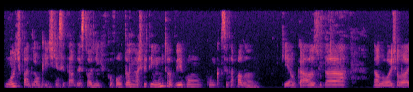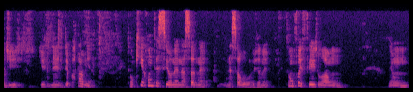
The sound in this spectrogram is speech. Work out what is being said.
um antipadrão que a gente tinha citado da historinha que ficou faltando, eu acho que ele tem muito a ver com, com o que você está falando, que é o caso da, da loja lá de, de, né, de departamento. Então, o que aconteceu né, nessa, né, nessa loja? Né? Então, foi feito lá um, né, um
